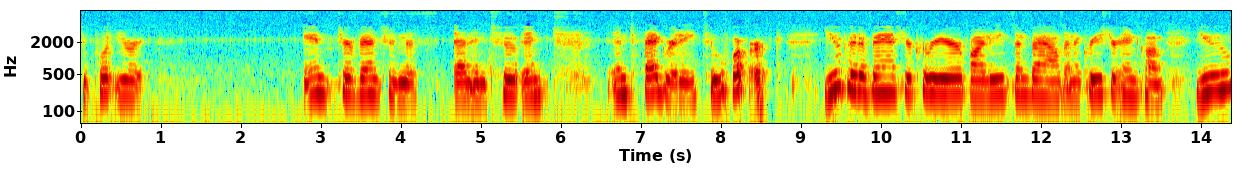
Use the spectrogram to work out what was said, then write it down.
to put your interventionist and into in, integrity to work. You could advance your career by leaps and bounds and increase your income. You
